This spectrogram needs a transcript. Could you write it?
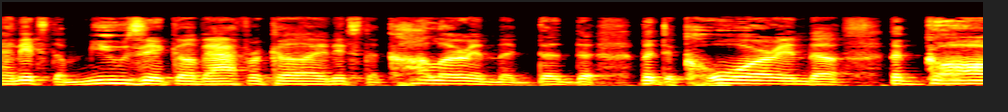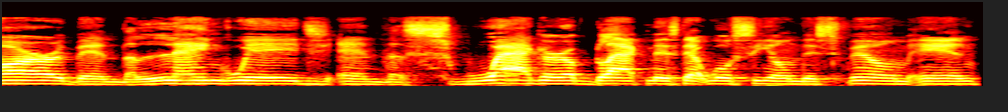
and it's the music of Africa, and it's the color, and the, the, the, the decor, and the, the garb, and the language, and the swagger of blackness that we'll see on this film. And,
